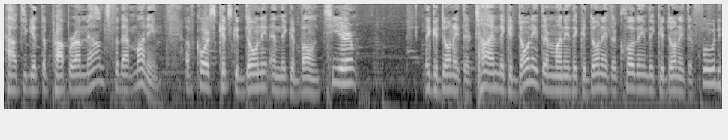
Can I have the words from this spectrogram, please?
how to get the proper amounts for that money. Of course, kids could donate donate and they could volunteer. They could donate their time, they could donate their money, they could donate their clothing, they could donate their food.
